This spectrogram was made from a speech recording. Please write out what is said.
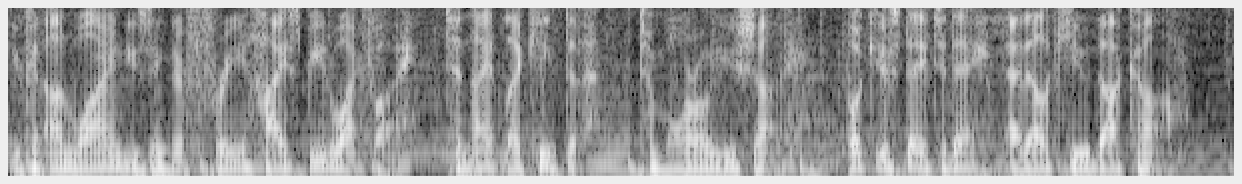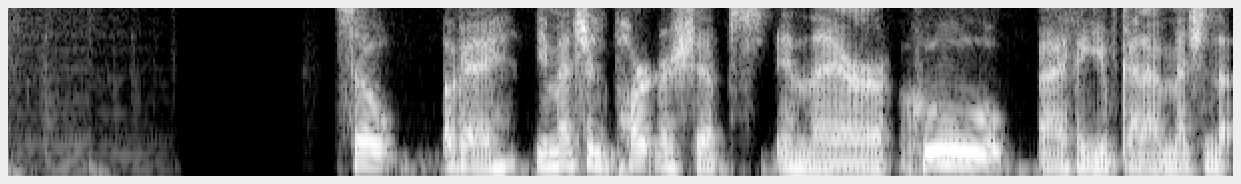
you can unwind using their free high speed Wi Fi. Tonight, La Quinta. Tomorrow, you shine. Book your stay today at lq.com. So, okay, you mentioned partnerships in there. Who, I think you've kind of mentioned that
